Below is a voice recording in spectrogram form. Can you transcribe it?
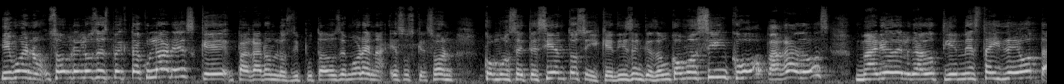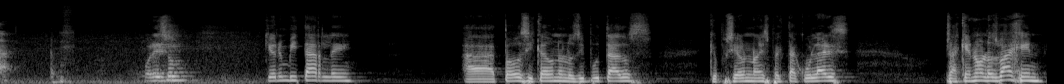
Y bueno, sobre los espectaculares que pagaron los diputados de Morena, esos que son como 700 y que dicen que son como 5 pagados, Mario Delgado tiene esta ideota. Por eso quiero invitarle a todos y cada uno de los diputados que pusieron a espectaculares pues, a que no los bajen.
